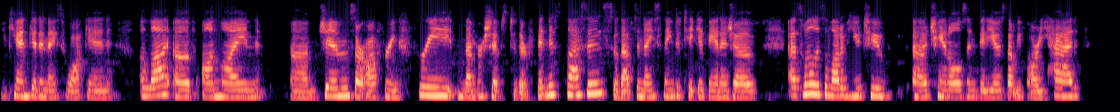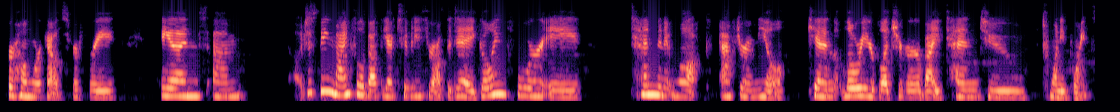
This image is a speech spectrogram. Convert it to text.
you can get a nice walk in. A lot of online um, gyms are offering free memberships to their fitness classes, so that's a nice thing to take advantage of, as well as a lot of YouTube uh, channels and videos that we've already had for home workouts for free. And um, just being mindful about the activity throughout the day. Going for a 10 minute walk after a meal can lower your blood sugar by 10 to 20 points.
